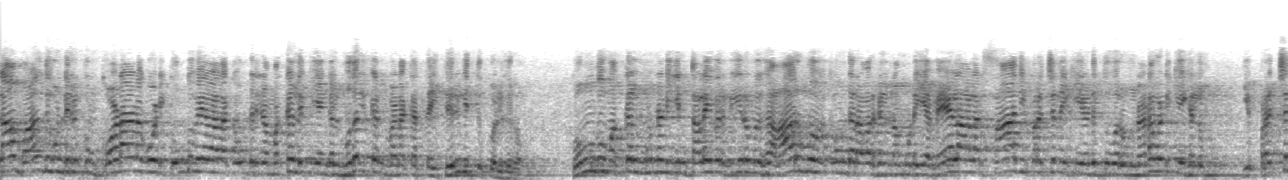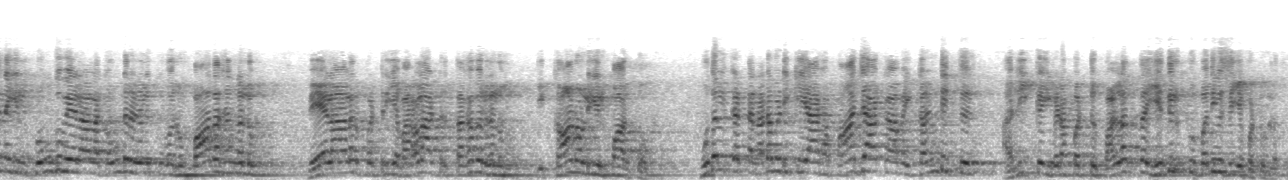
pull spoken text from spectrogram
வாழ்ந்து கொண்டிருக்கும் கோடான கோடி கொங்கு வேளாள கவுண்டரின மக்களுக்கு எங்கள் முதல் கண் வணக்கத்தை தெரிவித்துக் கொள்கிறோம். கொங்கு மக்கள் முன்னணியின் தலைவர் வீரமிகு ஆறுமுக கவுண்டர் அவர்கள் நம்முடைய வேளாளர் சாதி பிரச்சனைக்கு எடுத்து வரும் நடவடிக்கைகளும் இப்பிரச்சனையில் கொங்கு வேளாள கவுண்டர்களுக்கு வரும் பாதகங்களும் வேளாளர் பற்றிய வரலாற்று தகவல்களும் இக்காணொலியில் பார்ப்போம். முதல் கட்ட நடவடிக்கையாக பாஜகவை கண்டித்து அறிக்கை விடப்பட்டு பலத்த எதிர்ப்பு பதிவு செய்யப்பட்டுள்ளது.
